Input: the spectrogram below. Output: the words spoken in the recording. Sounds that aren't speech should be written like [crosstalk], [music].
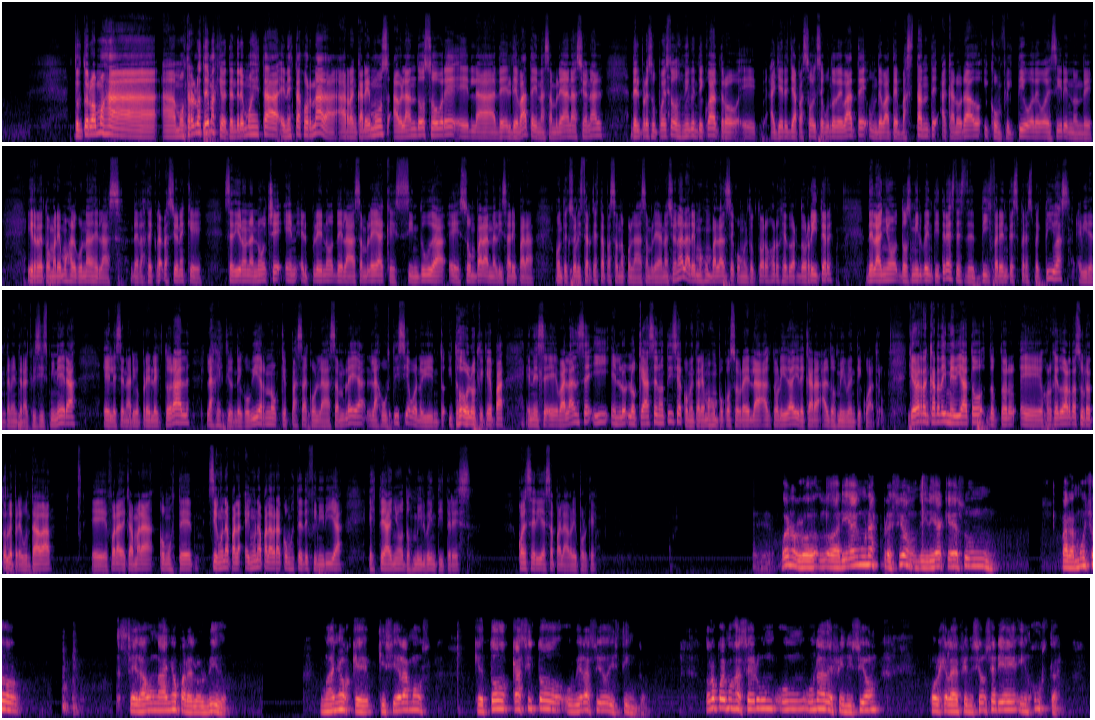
Doctor, vamos a, mostrar los temas que tendremos esta, en esta jornada. Arrancaremos hablando sobre eh, el debate en la Asamblea Nacional del presupuesto 2024. Eh, ayer ya pasó el segundo debate, un debate bastante acalorado y conflictivo, debo decir, en donde y retomaremos algunas de las, de las declaraciones que se dieron anoche en el Pleno de la Asamblea, que sin duda eh, son para analizar y para contextualizar qué está pasando con la Asamblea Nacional. Haremos un balance con el doctor Jorge Eduardo Ritter del año 2023 desde diferentes perspectivas, evidentemente la crisis minera, el escenario preelectoral, la gestión de gobierno, qué pasa con la Asamblea, la justicia, bueno, y, todo lo que quepa en ese eh, balance. Y en lo, que hace noticia, comentaremos un poco sobre la actualidad y de cara al 2024. Quiero arrancar de inmediato, doctor eh, Jorge Eduardo, hace un rato le preguntaba eh, fuera de cámara, cómo usted, si en una, en una palabra, cómo usted definiría este año 2023. ¿Cuál sería esa palabra y por qué? Bueno, lo, lo daría en una expresión, diría que es un para muchos será un año para el olvido. Un año que quisiéramos que todo, casi todo hubiera sido distinto. No podemos hacer una definición porque la definición sería injusta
